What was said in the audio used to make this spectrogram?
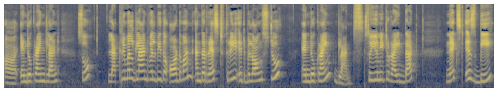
uh, endocrine gland. So lacrimal gland will be the odd one and the rest three, it belongs to endocrine glands. So you need to write that. Next is B,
